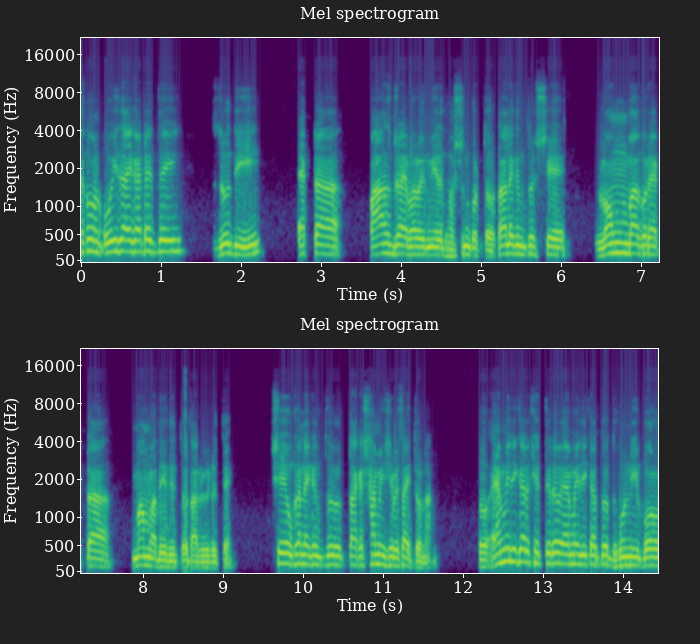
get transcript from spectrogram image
এখন ওই জায়গাটাতেই যদি একটা বাস ড্রাইভার ওই মেয়ের ধর্ষণ করতো তাহলে কিন্তু সে লম্বা করে একটা মামলা দিয়ে দিত তার বিরুদ্ধে। সে ওখানে কিন্তু তাকে স্বামী হিসেবে চাইতো না। তো আমেরিকার ক্ষেত্রেও আমেরিকা তো ধনী বড়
